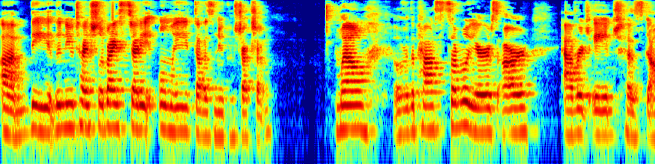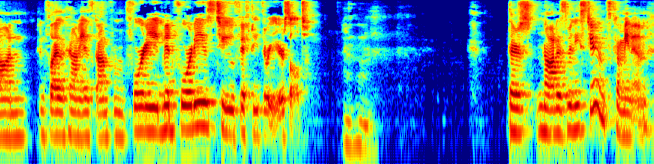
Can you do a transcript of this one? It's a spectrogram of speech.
Um, the the new Tischler Bise study only does new construction. Well, over the past several years, our average age has gone in Flagler County has gone from 40 mid 40s to 53 years old. Mhm. There's not as many students coming in.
